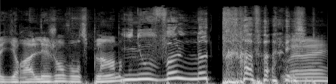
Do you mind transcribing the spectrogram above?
il y aura, les gens vont se plaindre. Ils nous volent notre travail Ouais, ouais.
